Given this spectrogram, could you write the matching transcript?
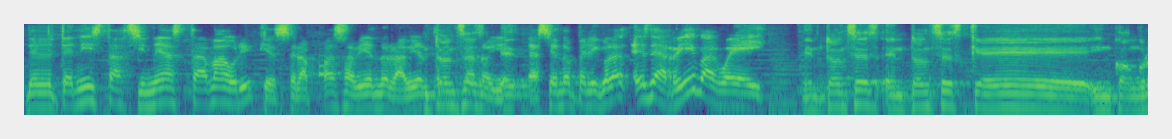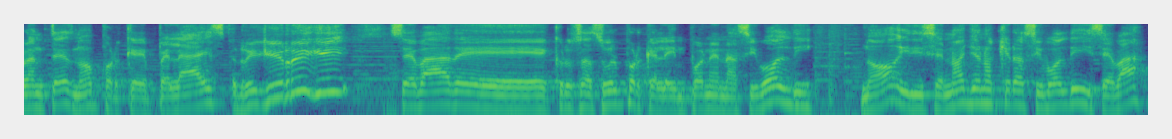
del tenista cineasta Mauri, que se la pasa viendo el abierto Entonces, y eh, haciendo películas. Es de arriba, güey. Entonces, entonces qué incongruentes, ¿no? Porque Peláez, Ricky Ricky, se va de Cruz Azul porque le imponen a Ciboldi, ¿no? Y dice, no, yo no quiero a Ciboldi y se va.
